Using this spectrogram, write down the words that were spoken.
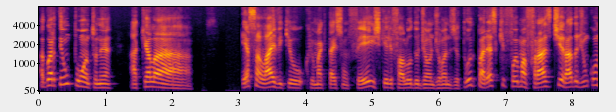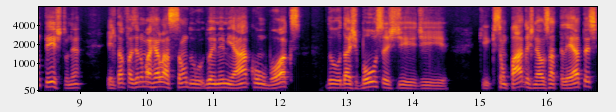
Agora, tem um ponto, né? Aquela. Essa live que o, que o Mike Tyson fez, que ele falou do John Jones e tudo, parece que foi uma frase tirada de um contexto, né? Ele estava fazendo uma relação do, do MMA com o boxe, do, das bolsas de, de que, que são pagas né, aos atletas,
